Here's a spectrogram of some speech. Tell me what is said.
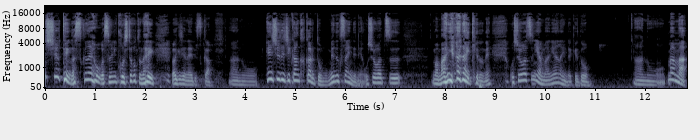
集点が少ない方がそれに越したことないわけじゃないですか。あの編集で時間かかるともうめんどくさいんでねお正月まあ間に合わないけどね、お正月には間に合わないんだけど、あの、まあまあ、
